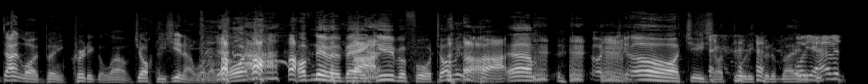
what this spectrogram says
don't like being critical of jockeys. You know what I'm like. I've never bagged you before, Tommy. Um, oh, jeez, I thought he could have made. Well, you bit- haven't.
